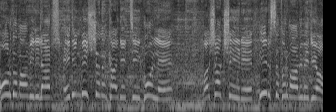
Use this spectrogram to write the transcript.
Bordo Mavililer Edin Vişça'nın kaydettiği golle Başakşehir'i 1-0 mağlup ediyor.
